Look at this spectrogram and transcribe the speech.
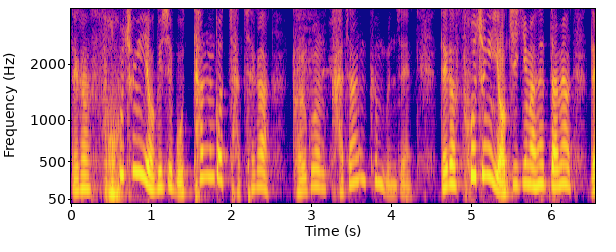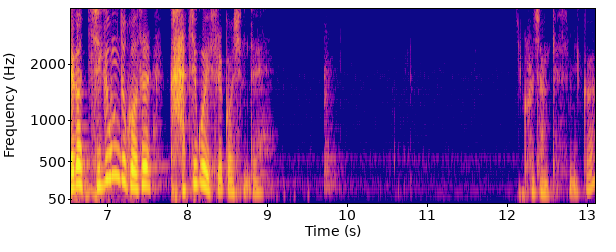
내가 소중히 여기지 못한 것 자체가 결국은 가장 큰 문제. 내가 소중히 여기기만 했다면 내가 지금도 그것을 가지고 있을 것인데. 그러지 않겠습니까?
